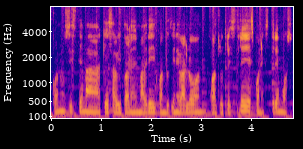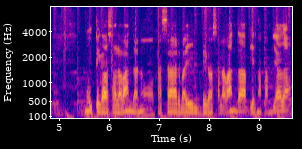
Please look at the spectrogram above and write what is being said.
con un sistema que es habitual en el Madrid cuando tiene balón 4-3-3, con extremos muy pegados a la banda, ¿no? Hazard, Bale pegados a la banda, pierna cambiada.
